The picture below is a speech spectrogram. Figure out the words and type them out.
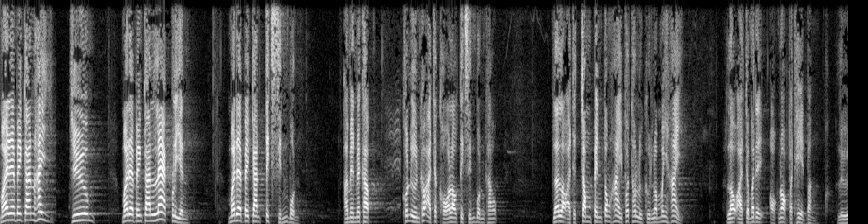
ไม่ได้เป็นการให้ยืม ไม่ได้เป็นการแลกเปลี่ยน ไม่ได้เป็นการติดสินบนอเมนไหมครับ คนอื่นเขาอาจจะขอเราติดสินบนเขา แล้วเราอาจจะจำเป็นต้องให้ เพราะถ้าหรือคืนเราไม่ให้ เราอาจจะไม่ได้ออกนอกประเทศบ้าง หรือ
